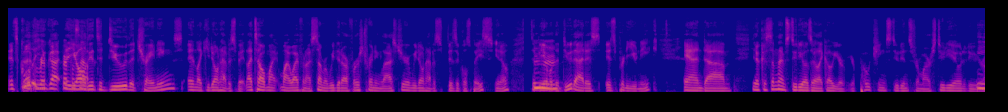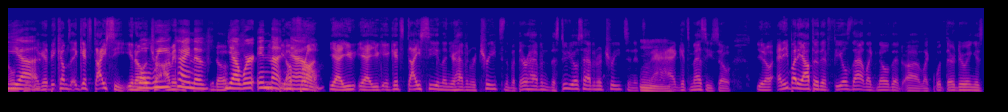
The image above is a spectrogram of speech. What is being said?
It's cool that you got that y'all get to do the trainings and like you don't have a space. I tell my, my wife and I summer we did our first training last year and we don't have a physical space. You know, to be able Mhm. to do that is is pretty unique. And um, you know, because sometimes studios are like, oh, you're you're poaching students from our studio to do your own. Yeah. thing. like it becomes it gets dicey. You know, well try- we I mean, kind of you know, yeah we're in that now. upfront. Yeah, you yeah you it gets dicey, and then you're having retreats, and but they're having the studios having retreats, and it's Mm. ah, it gets messy. So you know anybody out there that feels that like know that uh, like what they're doing is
